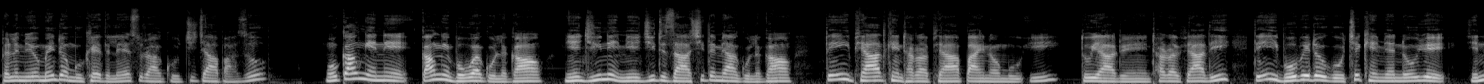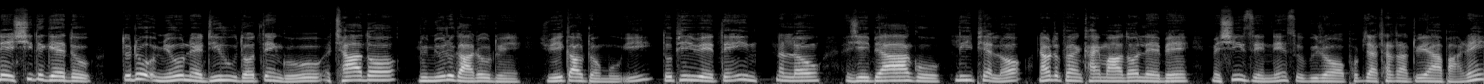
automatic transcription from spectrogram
ဘယ်လိုမျိုးမိန့်တော်မူခဲ့တယ်လဲဆိုတာကိုကြည့်ကြပါစို့။မိုးကောင်းငင်နှင့်ကောင်းငင်ဘဝက်ကို၎င်းမြေကြီးနှင့်မြေကြီးတစားရှိသမျှကို၎င်းတင်းဤဖျားသခင်ထာဝရဖျားပိုင်တော်မူ၏။တို့ရာတွင်ထာဝရဖျားသည်တင်းဤဘိုးဘေးတို့ကိုချစ်ခင်မြတ်နိုး၍ယနေ့ရှိတဲ့ကဲ့သို့ သူတို့အမျိုးနယ်ဒီဟုသောတင့်ကို အခြားသော လူမျိုးတကာတို့တွင် ရွေးကောက်တော်မူ၏တို့ဖြစ်၍သင်၏နှလုံးအရေးပြားကိုလှီးဖြက်လော့နောက်တစ်ဖန်ခိုင်မာသောလယ်ပင်မရှိစေနှင့်ဆိုပြီးတော့ဖော်ပြထားတာတွေ့ရပါတယ်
